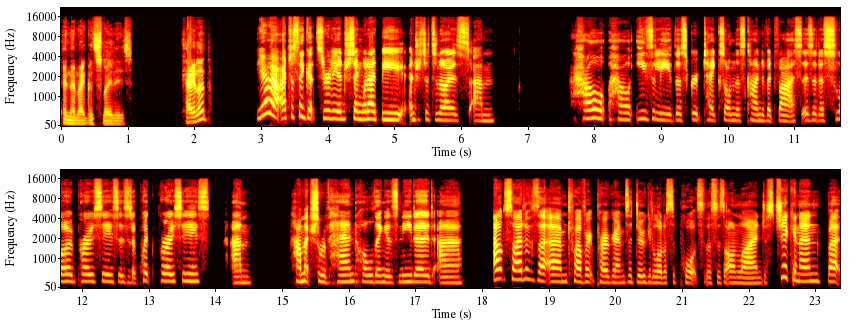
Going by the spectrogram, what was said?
And they make good smoothies. Kayla? Yeah, I just think it's really interesting. What I'd be interested to know is um, how how easily this group takes on this kind of advice. Is it a slow process? Is it a quick process? Um, how much sort of hand holding is needed? Uh, Outside of the um, 12 week programs, I do get a lot of support. So this is online, just checking in. But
